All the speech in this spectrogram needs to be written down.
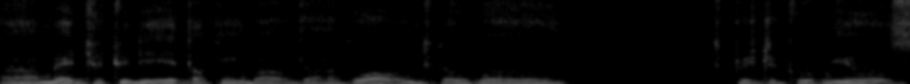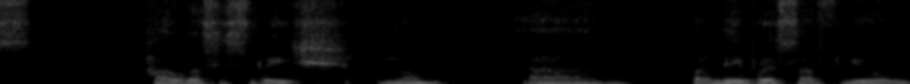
uh, Matthew 28 talking about uh, go out into the world to preach the good news. Harvest is rich, you know, um, but laborers of you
